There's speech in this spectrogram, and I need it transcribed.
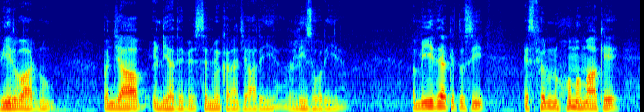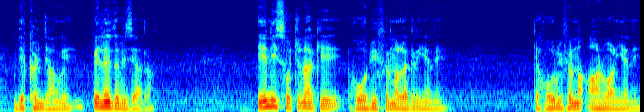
ਵੀਰਵਾਰ ਨੂੰ ਪੰਜਾਬ ਇੰਡੀਆ ਦੇ ਵਿੱਚ ਸਿਨੇਮਾ ਘਰਾਂ 'ਚ ਆ ਰਹੀ ਹੈ ਰਿਲੀਜ਼ ਹੋ ਰਹੀ ਹੈ। ਉਮੀਦ ਹੈ ਕਿ ਤੁਸੀਂ ਇਸ ਫਿਲਮ ਨੂੰ ਹਮ ਹਮਾ ਕੇ ਦੇਖਣ ਜਾਓਗੇ, ਪਹਿਲੇ ਤੋਂ ਵੀ ਜ਼ਿਆਦਾ। ਇਹ ਨਹੀਂ ਸੋਚਣਾ ਕਿ ਹੋਰ ਵੀ ਫਿਲਮਾਂ ਲੱਗ ਰਹੀਆਂ ਨੇ ਜਾਂ ਹੋਰ ਵੀ ਫਿਲਮਾਂ ਆਉਣ ਵਾਲੀਆਂ ਨੇ।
